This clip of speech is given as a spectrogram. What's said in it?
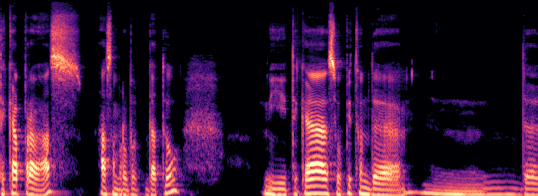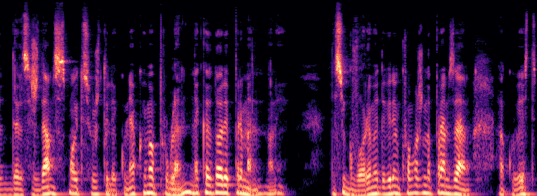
Така правя аз. Аз съм работодател. И така се опитвам да, да, да разсъждавам с моите служители. Ако някой има проблем, нека да дойде при мен. Нали? Да си говорим, да видим какво може да направим заедно. Ако вие сте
